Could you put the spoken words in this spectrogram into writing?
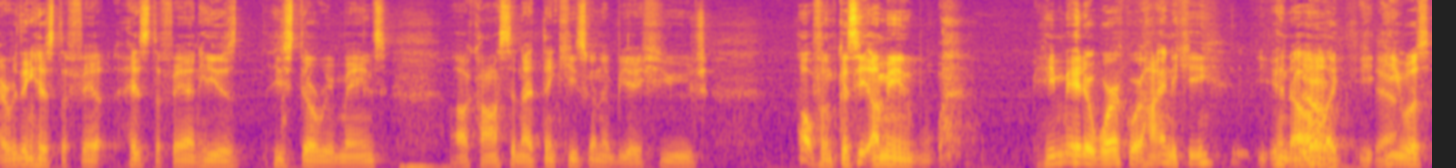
everything hits the fan, hits the fan, he is he still remains uh, constant. I think he's going to be a huge help for him because he. I mean, he made it work with Heinicke. You know, Yeah. like he, Yeah. he was.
